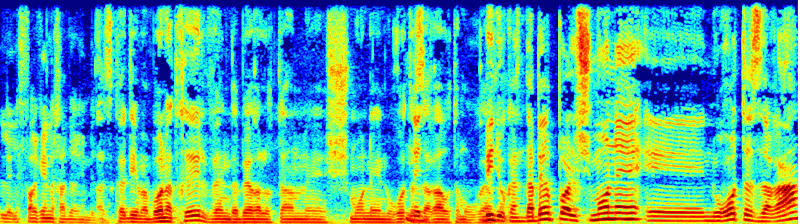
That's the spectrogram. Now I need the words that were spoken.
לפרגן לחברים בזה. אז קדימה, בוא נתחיל ונדבר על אותם אה, שמונה נורות אזהרה או תמרורי בדיוק, אז נדבר פה על שמונה אה, נורות אזהרה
